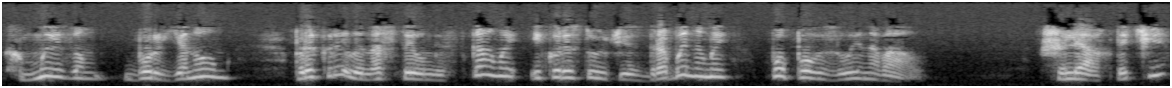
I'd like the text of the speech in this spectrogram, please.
хмизом, бур'яном, прикрили настил містками і, користуючись драбинами, поповзли на вал. Шляхтичі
